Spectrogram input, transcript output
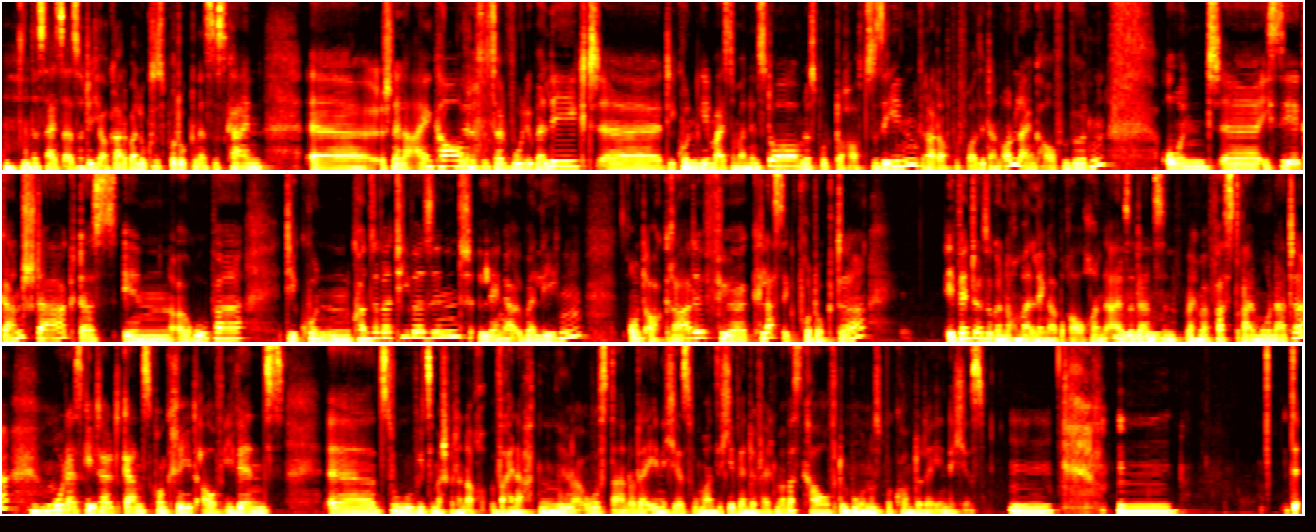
Mhm. Das heißt also natürlich auch gerade bei Luxusprodukten ist es kein äh, schneller Einkauf, ja. das ist halt wohl überlegt. Äh, die Kunden gehen meist nochmal in den Store, um das Produkt auch, auch zu sehen, gerade auch bevor sie dann online kaufen würden. Und äh, ich sehe ganz stark, dass in Europa die Kunden konservativer sind, länger überlegen und auch gerade für Klassikprodukte eventuell sogar noch mal länger brauchen. Also mhm. dann sind manchmal fast drei Monate. Mhm. Oder es geht halt ganz konkret auf Events äh, zu, wie zum Beispiel dann auch Weihnachten ja. oder Ostern oder ähnliches, wo man sich eventuell vielleicht mal was kauft, einen mhm. Bonus bekommt oder ähnliches.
